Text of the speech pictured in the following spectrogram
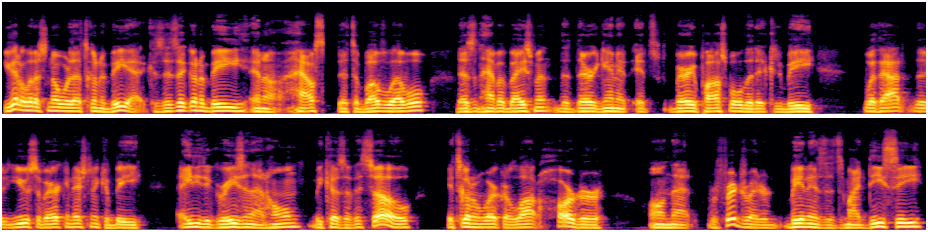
you got to let us know where that's going to be at. Because is it going to be in a house that's above level, doesn't have a basement? That there again, it, it's very possible that it could be without the use of air conditioning, it could be 80 degrees in that home. Because if it's so, it's going to work a lot harder on that refrigerator, being as it's my DC,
